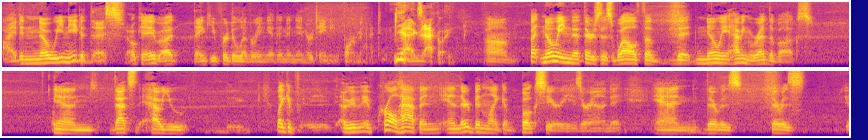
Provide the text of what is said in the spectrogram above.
I didn't know we needed this. Okay, but thank you for delivering it in an entertaining format. Yeah, exactly. But knowing that there's this wealth of that knowing having read the books, and that's how you like if if Krull happened and there'd been like a book series around it, and there was there was uh,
